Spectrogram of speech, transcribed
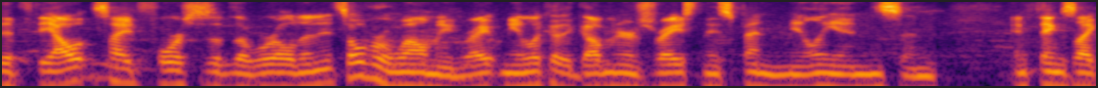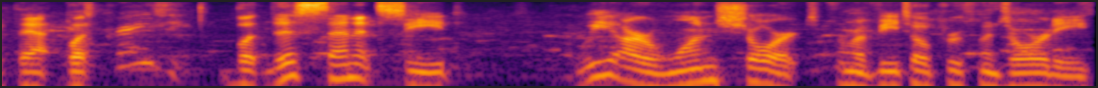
if the outside forces of the world, and it's overwhelming, right? When you look at the governor's race and they spend millions and and things like that. But but this Senate seat, we are one short from a veto proof majority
